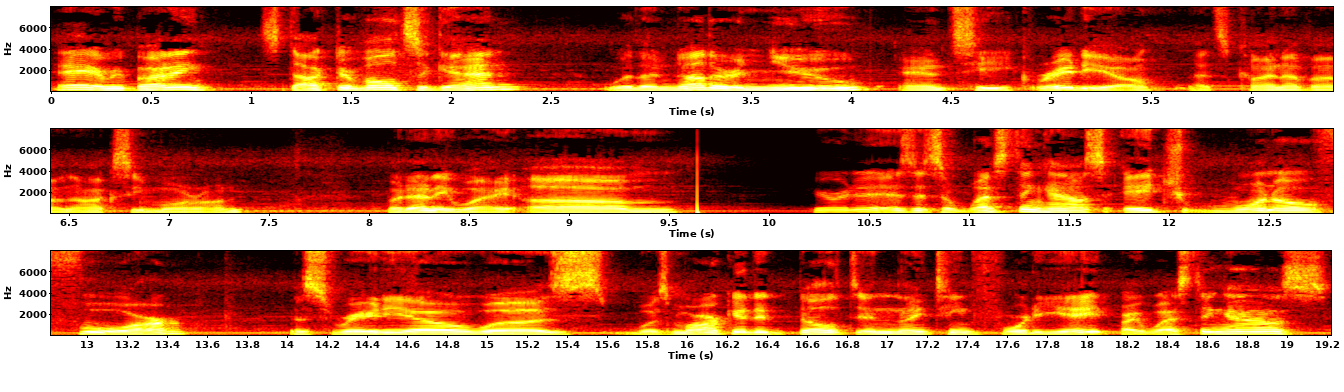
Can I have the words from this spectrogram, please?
Hey everybody, it's Dr. Voltz again with another new antique radio. That's kind of an oxymoron. But anyway, um, here it is. It's a Westinghouse H104. This radio was was marketed, built in 1948 by Westinghouse.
